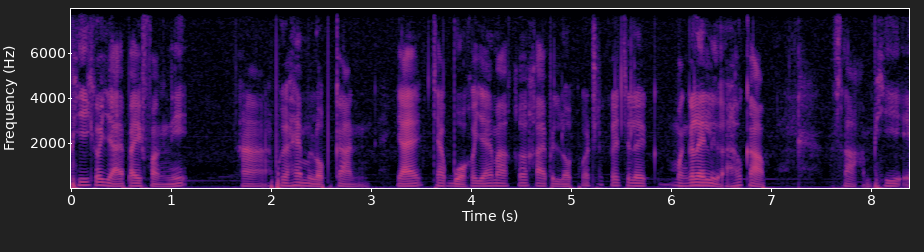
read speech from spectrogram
พี่ก็ย้ายไปฝั่งนี้เพื่อให้มันลบกัน ย้ายจากบวกก็ย้ายมาก็กลายเป็นลบก็จะเลยมันก็เลยเหลือเท่ากับ 3PA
